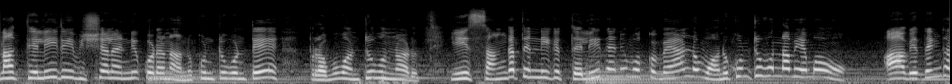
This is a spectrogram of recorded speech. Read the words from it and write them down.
నాకు తెలియదు ఈ విషయాలన్నీ కూడా నేను అనుకుంటూ ఉంటే ప్రభు అంటూ ఉన్నాడు ఈ సంగతి నీకు తెలియదని ఒకవేళ నువ్వు అనుకుంటూ ఉన్నావేమో ఆ విధంగా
